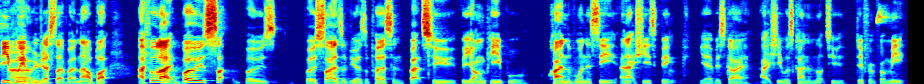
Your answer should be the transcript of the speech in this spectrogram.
People Um, even dress like that now. But I feel like those those those sides of you as a person, that's who the young people kind of want to see and actually think, yeah, this guy actually was kind of not too different from me.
